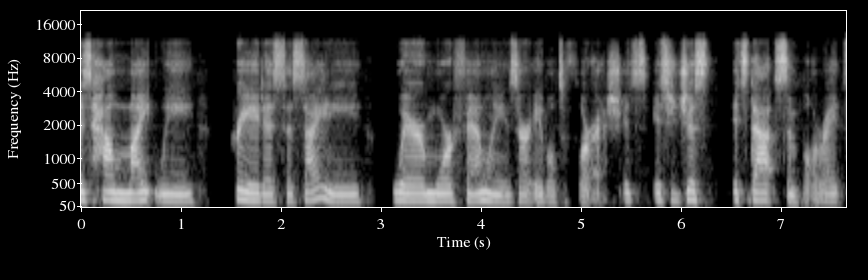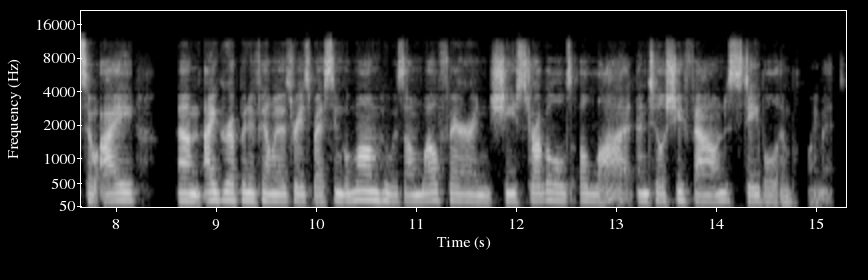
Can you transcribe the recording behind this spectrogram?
is how might we create a society where more families are able to flourish? It's it's just it's that simple, right? So I um, I grew up in a family that was raised by a single mom who was on welfare, and she struggled a lot until she found stable employment.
